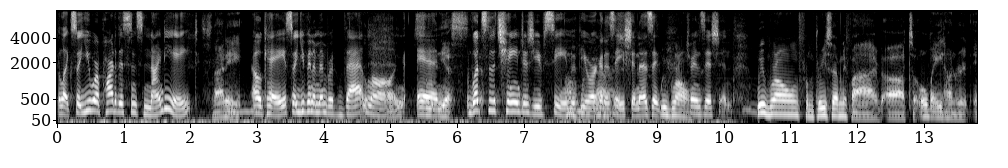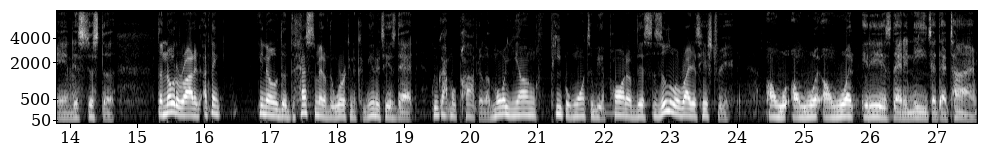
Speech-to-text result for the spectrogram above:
like, so you were a part of this since 98. It's 98. Okay, so you've been a member that long, and yes, what's the changes you've seen with my the gosh. organization as it We've grown. transitioned? We've grown from 375 uh, to over 800, and it's just the the notoriety. I think, you know, the, the testament of the work in the community is that we've got more popular. More young people want to be a part of this. Zulu will write its history on, on what on what it is that it needs at that time.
